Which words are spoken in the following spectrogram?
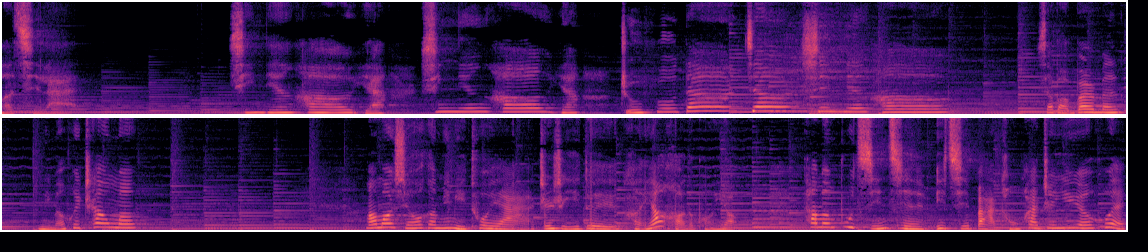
了起来：“新年好呀，新年好呀，祝福大家新年好。”小宝贝儿们，你们会唱吗？毛毛熊和米米兔呀，真是一对很要好的朋友。他们不仅仅一起把童话镇音乐会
